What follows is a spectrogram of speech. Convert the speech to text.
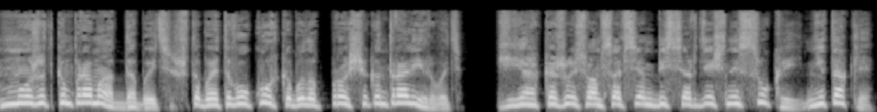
Может, компромат добыть, чтобы этого укурка было проще контролировать. Я окажусь вам совсем бессердечной сукой, не так ли?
